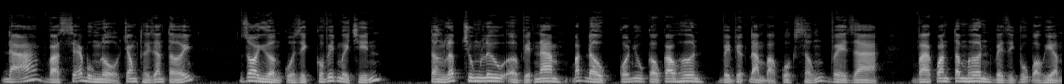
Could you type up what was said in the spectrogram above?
đã và sẽ bùng nổ trong thời gian tới do ảnh hưởng của dịch COVID-19 tầng lớp trung lưu ở Việt Nam bắt đầu có nhu cầu cao hơn về việc đảm bảo cuộc sống về già và quan tâm hơn về dịch vụ bảo hiểm.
